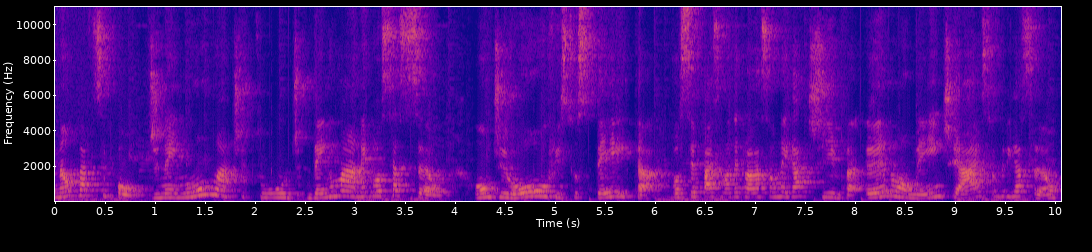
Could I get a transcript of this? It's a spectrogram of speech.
não participou de nenhuma atitude, nenhuma negociação onde houve suspeita, você faz uma declaração negativa. Anualmente há essa obrigação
